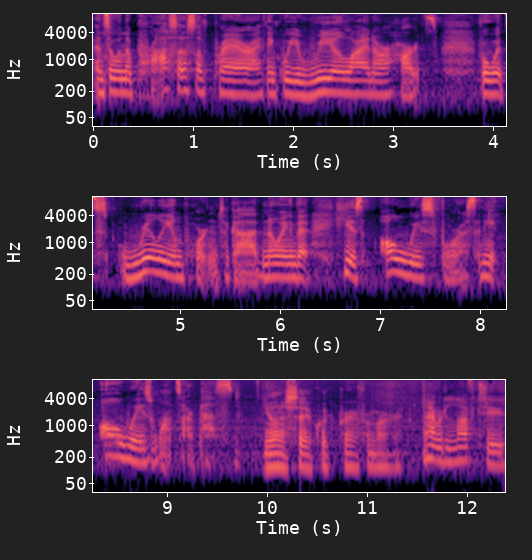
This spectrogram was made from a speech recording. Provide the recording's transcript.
And so, in the process of prayer, I think we realign our hearts for what's really important to God, knowing that He is always for us and He always wants our best. You want to say a quick prayer for Margaret? I would love to.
